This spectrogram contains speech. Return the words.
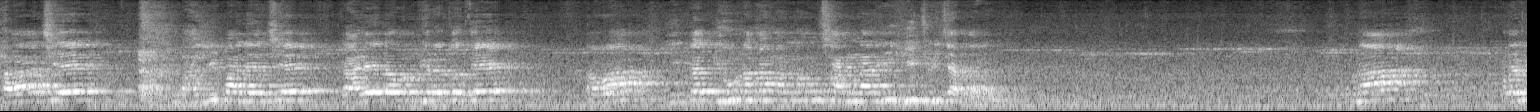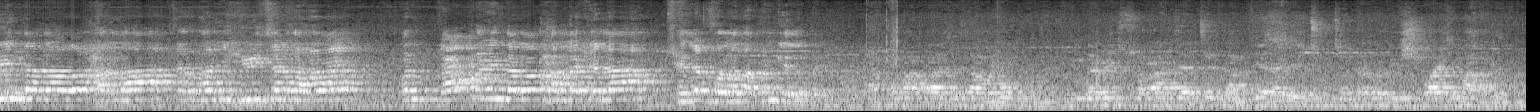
फळाचे भाजीपाल्याचे गाडे लावून फिरत होते. तेव्हा इकत घेऊ नका म्हणून सांगणारी हीच विचारधारा. पुन्हा प्रवीण दादावर हल्ला करणारी ही विचारधारा आहे. पण का प्रवीण दादावर हल्ला केला? ह्याच्या खोलात आपण गेलो पाहिजे आता जिजाऊ हिंदवी स्वराज्याचे जातीय राजे छत्रपती शिवाजी महाराज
